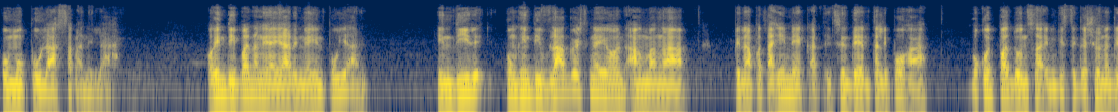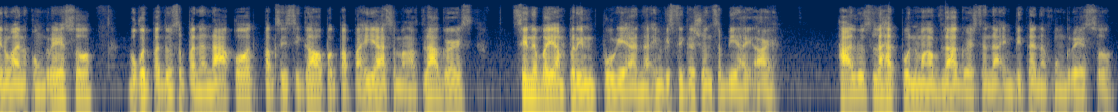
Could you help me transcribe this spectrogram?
pumupula sa kanila. O hindi ba nangyayari ngayon po yan? Hindi, kung hindi vloggers ngayon ang mga pinapatahimik at incidentally po ha, bukod pa doon sa investigasyon na ginawa ng Kongreso, bukod pa doon sa pananakot, pagsisigaw, pagpapahiya sa mga vloggers, sinabayang primpurya na investigasyon sa BIR. Halos lahat po ng mga vloggers na naimbita ng Kongreso,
